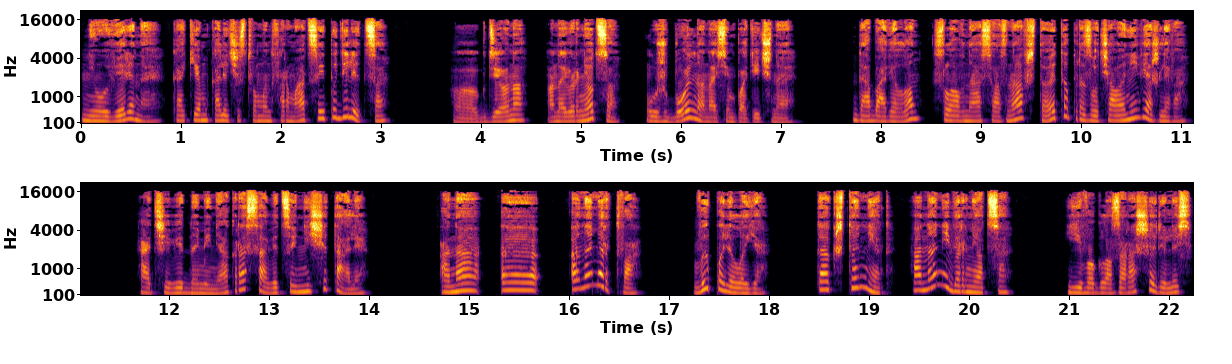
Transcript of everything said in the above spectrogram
неуверенная, каким количеством информации поделиться. «А где она? Она вернется? Уж больно она симпатичная», — добавил он, словно осознав, что это прозвучало невежливо. Очевидно, меня красавицей не считали. «Она... э... она мертва», — выпалила я. «Так что нет, она не вернется. Его глаза расширились.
